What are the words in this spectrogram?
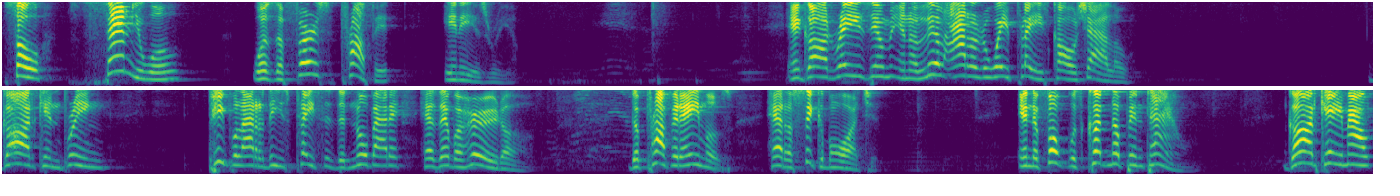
So Samuel was the first prophet in Israel. And God raised him in a little out of the way place called Shiloh. God can bring people out of these places that nobody has ever heard of. The prophet Amos had a sycamore orchard, and the folk was cutting up in town. God came out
